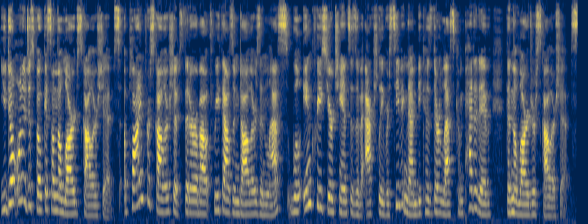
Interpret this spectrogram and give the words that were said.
you don't want to just focus on the large scholarships. Applying for scholarships that are about $3,000 and less will increase your chances of actually receiving them because they're less competitive than the larger scholarships.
